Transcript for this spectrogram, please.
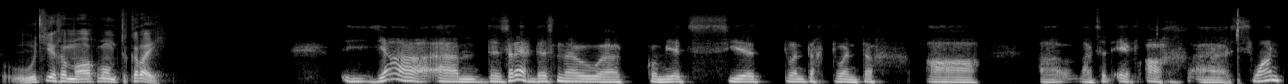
Hoe het jy gemaak om hom te kry? Ja, ehm um, dis reg, dis nou uh, komeet C2020 A uh wat's dit F8 uh Swan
